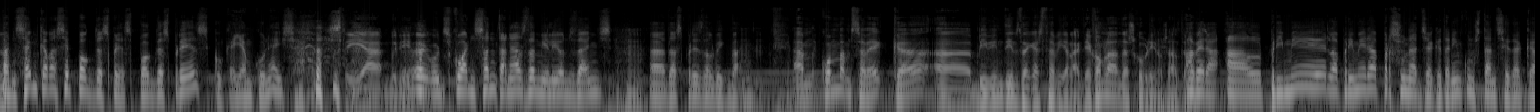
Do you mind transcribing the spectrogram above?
pensem que va ser poc després. Poc després, que ja em coneix, Sí, ja, vull dir... uns quants centenars de milions d'anys eh, després del Big Bang. Um, quan vam saber que uh, vivim dins d'aquesta Via Làctea? Com la vam descobrir nosaltres? A veure, el primer, la primera personatge que tenim constància de que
